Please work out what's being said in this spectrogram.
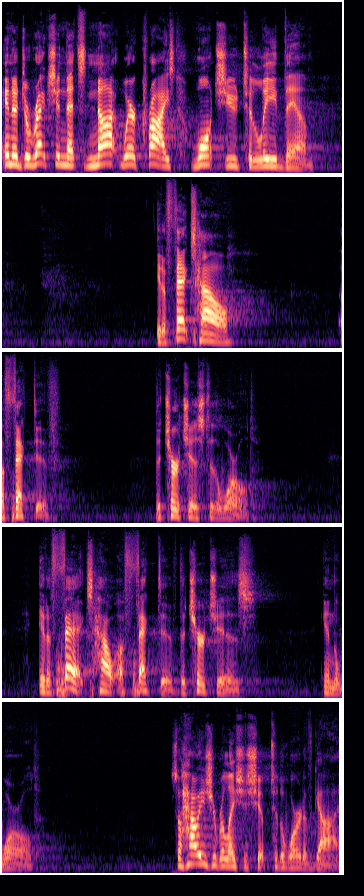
in a direction that's not where Christ wants you to lead them. It affects how effective the church is to the world. It affects how effective the church is in the world. So, how is your relationship to the Word of God?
